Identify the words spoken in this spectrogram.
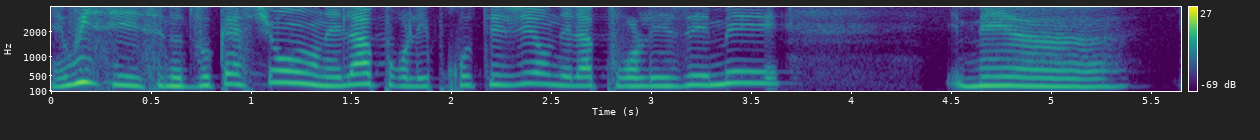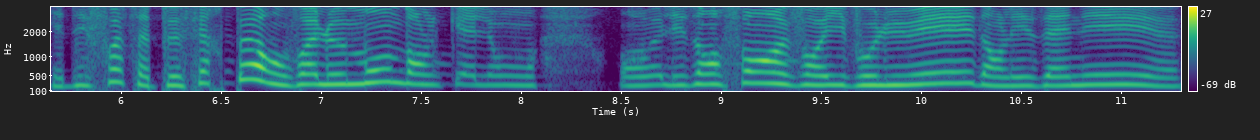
mais oui, c'est notre vocation, on est là pour les protéger, on est là pour les aimer. Mais euh, il y a des fois, ça peut faire peur. On voit le monde dans lequel les enfants vont évoluer, dans les années euh,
